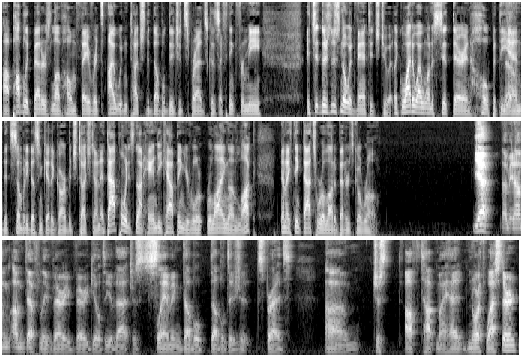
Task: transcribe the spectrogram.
Uh, public bettors love home favorites. I wouldn't touch the double digit spreads because I think for me, it's there's just no advantage to it. Like, why do I want to sit there and hope at the No. end that somebody doesn't get a garbage touchdown? At that point, it's not handicapping. You're re- relying on luck, and I think that's where a lot of bettors go wrong. Yeah, I mean, I'm I'm definitely very very guilty of that. Just slamming double double digit spreads. Um, just off the top of my head, Northwestern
